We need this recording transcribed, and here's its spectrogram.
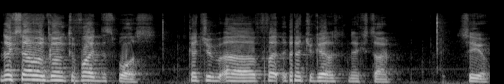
next time we're going to fight this boss. Catch you uh catch you guys next time. See you.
